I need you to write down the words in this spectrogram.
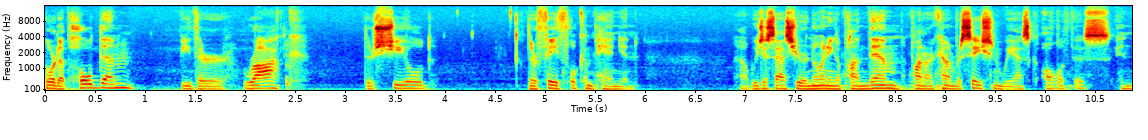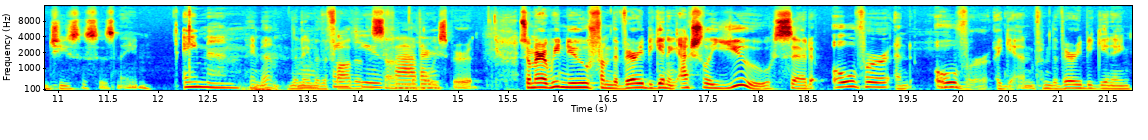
Lord, uphold them, be their rock, their shield, their faithful companion. Uh, we just ask your anointing upon them, upon our conversation. We ask all of this in Jesus' name. Amen. Amen. In the name Oh, of the Father, you, the Son, and the Holy Spirit. So, Mary, we knew from the very beginning, actually, you said over and over again from the very beginning,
